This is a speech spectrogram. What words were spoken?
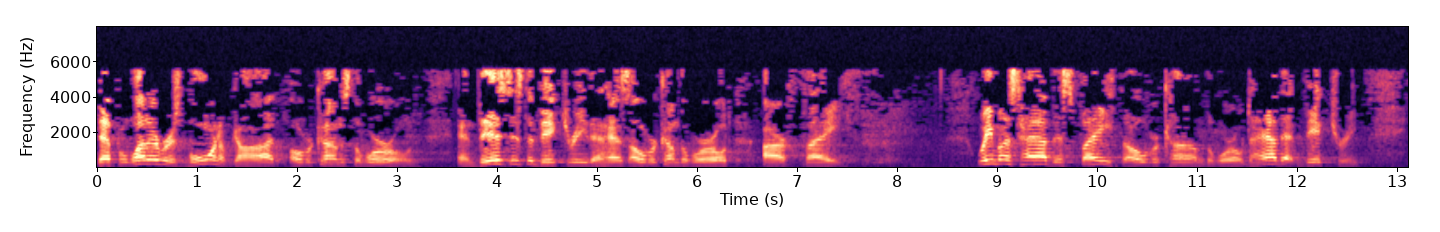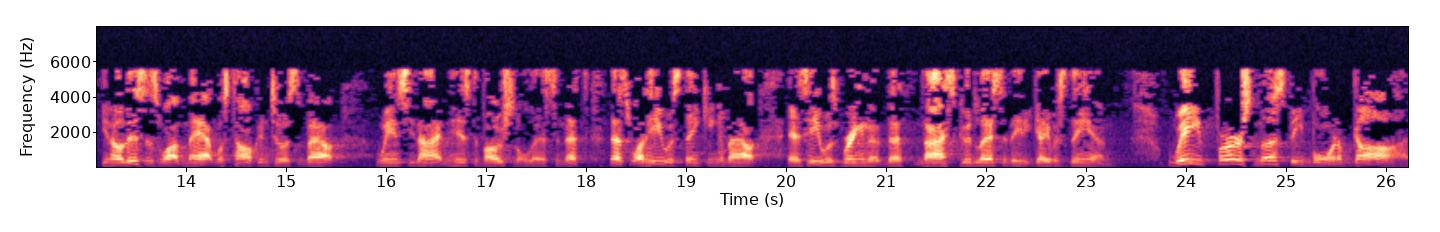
that for whatever is born of God overcomes the world. And this is the victory that has overcome the world, our faith. We must have this faith to overcome the world, to have that victory. You know, this is what Matt was talking to us about Wednesday night in his devotional lesson. That's, that's what he was thinking about as he was bringing that, that nice, good lesson that he gave us then. We first must be born of God.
